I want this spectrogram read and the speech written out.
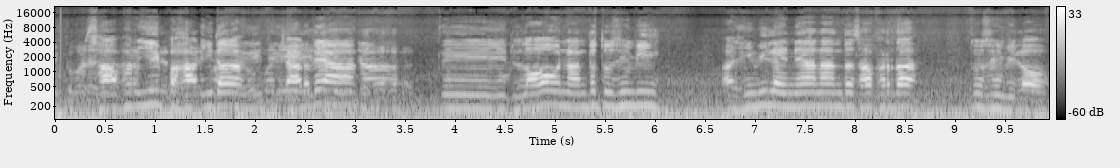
ਇੱਕ ਵਾਰ ਸਫ਼ਰ ਜੀ, ਪਹਾੜੀ ਦਾ ਚੜ੍ਹਦੇ ਆ। ਤੇ ਲਓ ਆਨੰਦ, ਤੁਸੀਂ ਵੀ। ਅਸੀਂ ਵੀ ਲੈਨੇ ਆ ਆਨੰਦ ਸਫ਼ਰ ਦਾ। ਤੁਸੀਂ ਵੀ ਲਓ।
